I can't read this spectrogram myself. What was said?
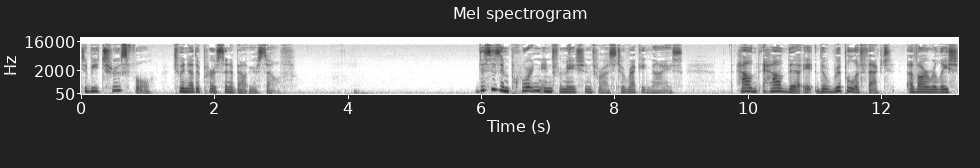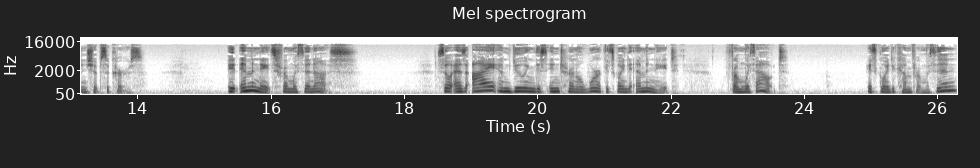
to be truthful to another person about yourself? This is important information for us to recognize how, how the, the ripple effect of our relationships occurs. It emanates from within us. So, as I am doing this internal work, it's going to emanate from without. It's going to come from within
